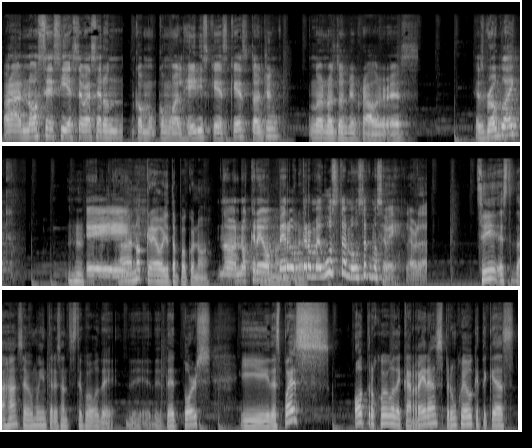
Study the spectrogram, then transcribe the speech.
ahora, no sé si este va a ser un como, como el Hades, que es que es Dungeon. No, no es Dungeon Crawler, es. Es roguelike. Eh, ah, no creo, yo tampoco, no. No, no creo, pero, pero me gusta, me gusta cómo se ve, la verdad. Sí, este, ajá, se ve muy interesante este juego de, Dead Doors. Y después, otro juego de carreras, pero un juego que te quedas,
